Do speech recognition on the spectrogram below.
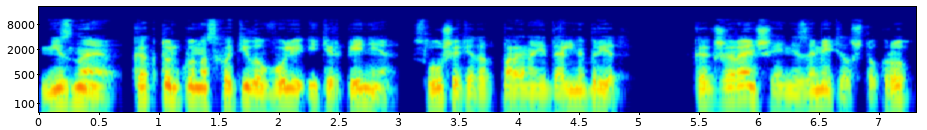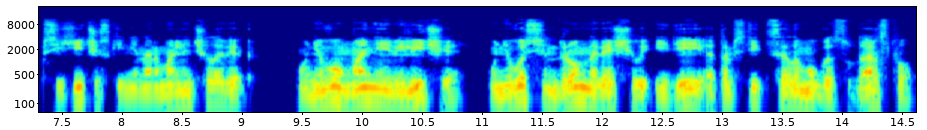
Не знаю, как только у нас хватило воли и терпения слушать этот параноидальный бред. Как же раньше я не заметил, что Крот психически ненормальный человек. У него мания величия, у него синдром навязчивой идеи отомстить целому государству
